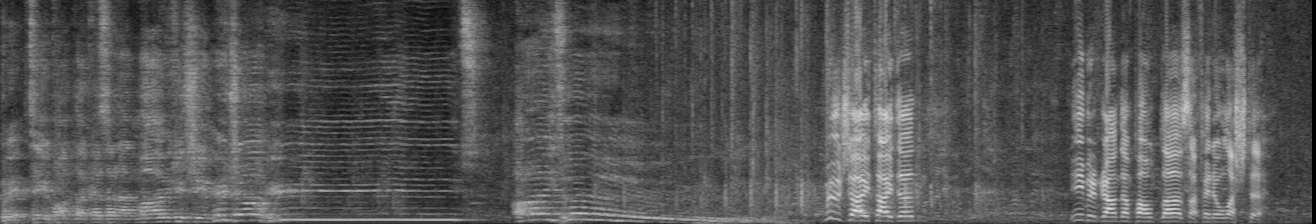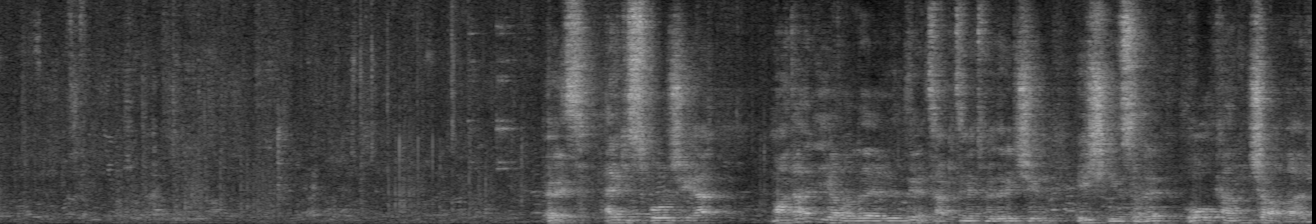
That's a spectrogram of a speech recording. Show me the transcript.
Ve teypatla kazanan mavi köşe Mücahit Aydın. Mücahit Aydın İyi bir ground and pound'la zafere ulaştı. Evet, her iki sporcuya madalyalarını takdim etmeleri için iş insanı Volkan Çağlar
